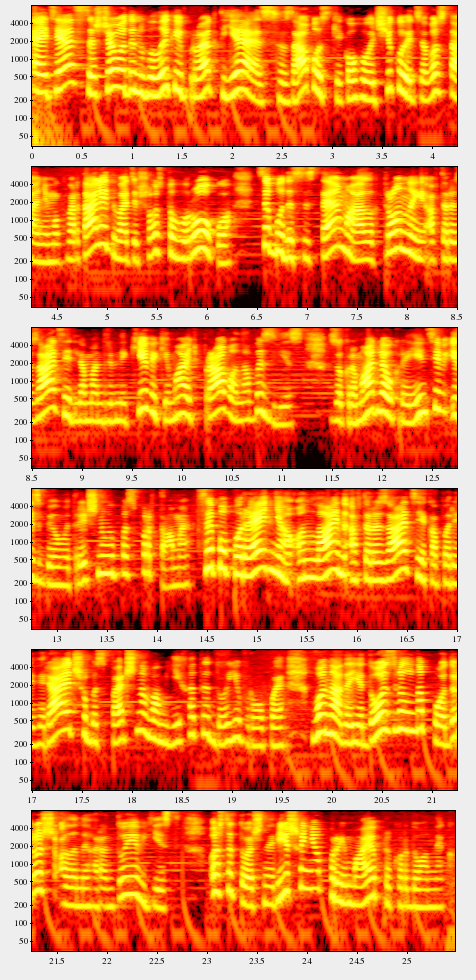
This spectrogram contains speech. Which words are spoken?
ETS – це ще один великий проект ЄС, запуск якого очікується в останньому кварталі 26-го року. Це буде система електронної авторизації для мандрівників, які мають право на безвіз, зокрема для українців із біометричними паспортами. Це попередня онлайн авторизація, яка перевіряє, що безпечно вам їхати до Європи. Вона дає дозвіл на подорож, але не гарантує в'їзд. Остаточне рішення приймає прикордонник.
